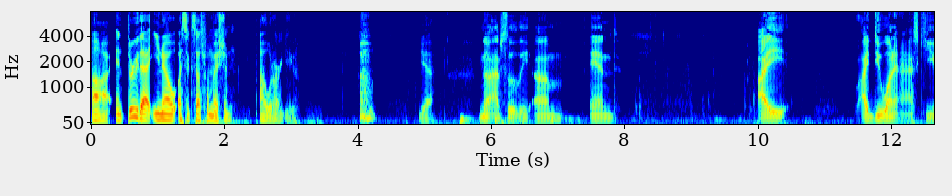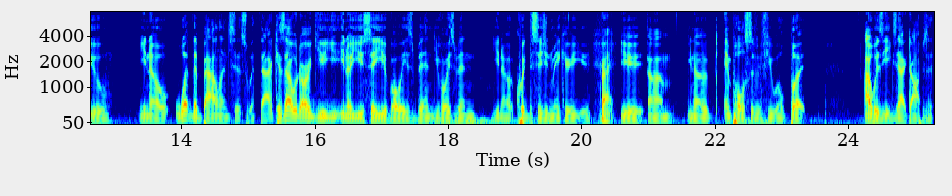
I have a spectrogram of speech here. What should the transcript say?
Uh, and through that, you know, a successful mission, I would argue. yeah. No, absolutely. Um, and I I do want to ask you, you know, what the balance is with that because I would argue, you, you know, you say you've always been you've always been you know a quick decision maker, you right, you um you know impulsive if you will, but I was the exact opposite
